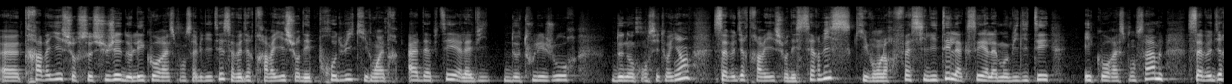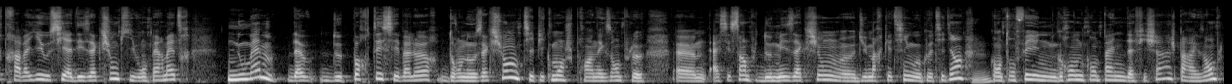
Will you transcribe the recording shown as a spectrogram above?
euh, travailler sur ce sujet de l'éco-responsabilité, ça veut dire travailler sur des produits qui vont être adaptés à la vie de tous les jours de nos concitoyens. Ça veut dire travailler sur des services qui vont leur faciliter l'accès à la mobilité éco-responsable. Ça veut dire travailler aussi à des actions qui vont permettre nous-mêmes de porter ces valeurs dans nos actions. Typiquement, je prends un exemple euh, assez simple de mes actions euh, du marketing au quotidien. Mmh. Quand on fait une grande campagne d'affichage, par exemple,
